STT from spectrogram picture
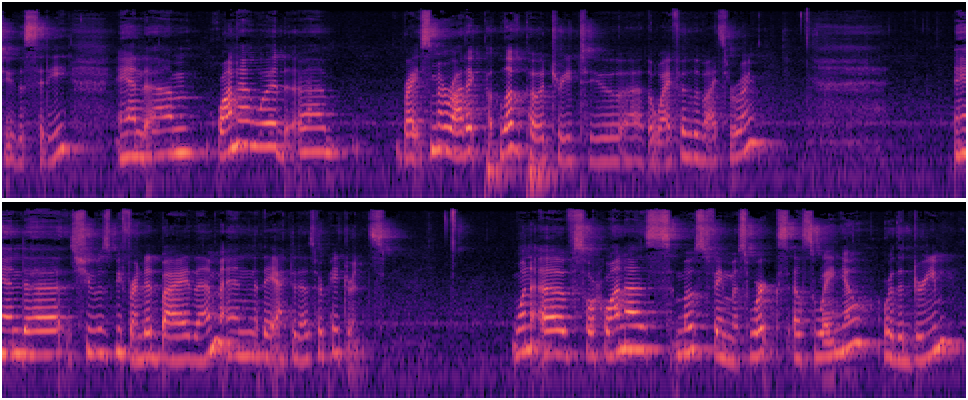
to the city, and um, Juana would uh, write some erotic po- love poetry to uh, the wife of the viceroy. And uh, she was befriended by them, and they acted as her patrons. One of Sor Juana's most famous works, El Sueño, or The Dream,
